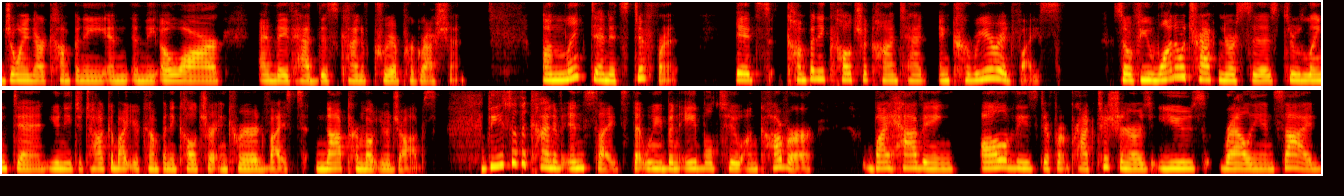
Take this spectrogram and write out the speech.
joined our company in, in the OR and they've had this kind of career progression. On LinkedIn, it's different. It's company culture content and career advice. So if you want to attract nurses through LinkedIn, you need to talk about your company culture and career advice, not promote your jobs. These are the kind of insights that we've been able to uncover by having all of these different practitioners use Rally Inside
